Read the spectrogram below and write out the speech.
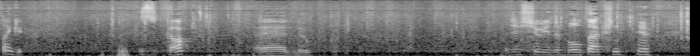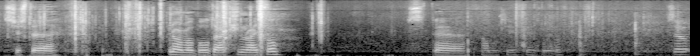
Thank you. Is it cocked? Uh, no. I'll just show you the bolt action here. It's just a normal bolt action rifle. Uh. So,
